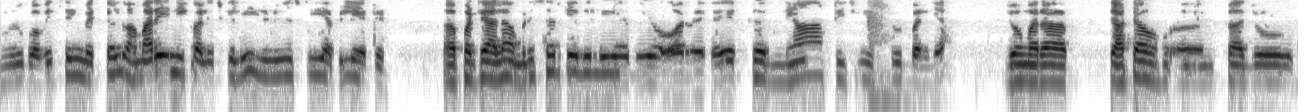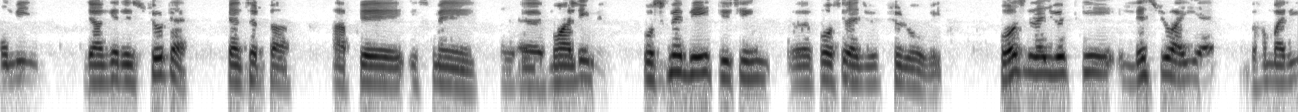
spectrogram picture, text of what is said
गुरु गोविंद सिंह मेडिकल हमारे इन्हीं कॉलेज के लिए यूनिवर्सिटी एफिलिएटेड पटियाला अमृतसर के भी लिए भी और एक नया टीचिंग इंस्टीट्यूट बन गया, जो हमारा टाटा का जो होमी जहांगीर इंस्टीट्यूट है कैंसर का, आपके इसमें मोहाली में। उसमें भी टीचिंग पोस्ट ग्रेजुएट शुरू हो गई। पोस्ट ग्रेजुएट की लिस्ट जो आई है हमारी,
